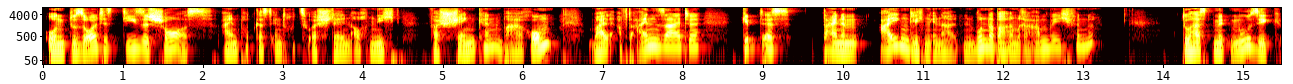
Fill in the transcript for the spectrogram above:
Und du solltest diese Chance, ein Podcast-Intro zu erstellen, auch nicht verschenken. Warum? Weil auf der einen Seite gibt es deinem eigentlichen Inhalt einen wunderbaren Rahmen, wie ich finde. Du hast mit Musik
